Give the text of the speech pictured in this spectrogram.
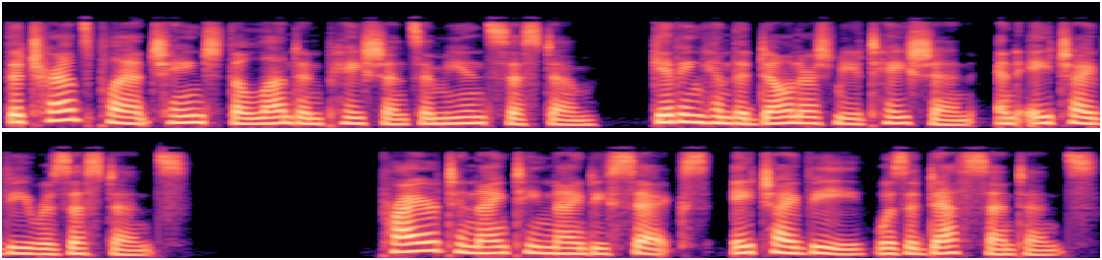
The transplant changed the London patient's immune system, giving him the donor's mutation and HIV resistance. Prior to 1996, HIV was a death sentence.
